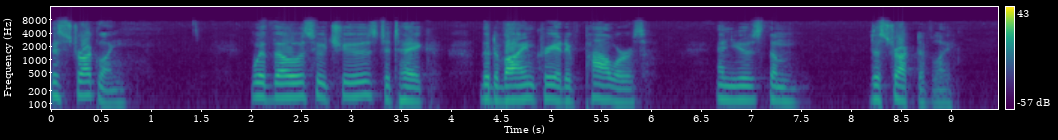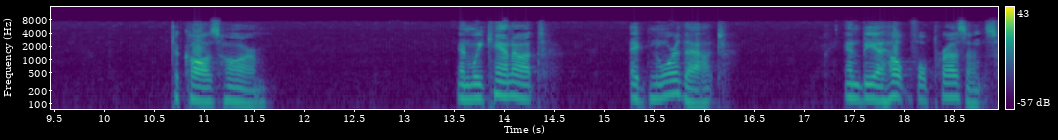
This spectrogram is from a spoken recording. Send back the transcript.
is struggling with those who choose to take the divine creative powers and use them destructively to cause harm. And we cannot ignore that and be a helpful presence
